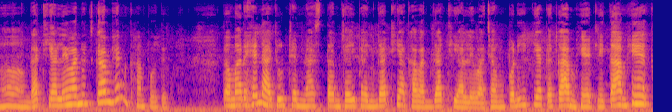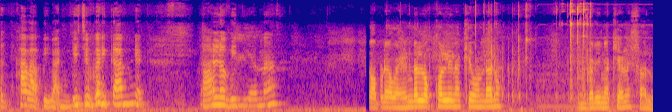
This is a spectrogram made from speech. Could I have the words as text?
હા ગાંઠિયા લેવાનું જ કામ હે ને ખાંભોદર તમારે હે ને આજ ઉઠે નાસ્તામાં જયભાઈ ગાંઠિયા ખાવા ગાંઠિયા લેવા જવું. પણ એ કહે કે કામ હે એટલે કામ હે ખાવા પીવાનું બીજું કઈ કામ ને? હાલો વિદ્યામાં તો આપણે હવે હેન્ડલ લોક ખોલી નાખીએ હોન્ડાનું અને કરી નાખીએ ને ચાલુ.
